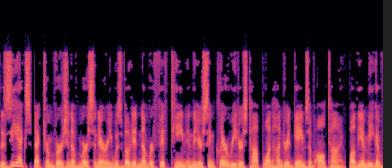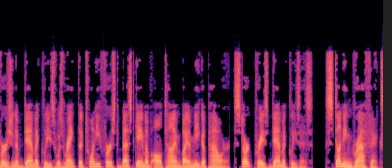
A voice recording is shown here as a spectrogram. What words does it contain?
The ZX Spectrum version of Mercenary was voted number 15 in the Your Sinclair Reader's Top 100 Games of All Time, while the Amiga version of Damocles was ranked the 21st best game of all time by Amiga Power. Start praised Damocles as stunning graphics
